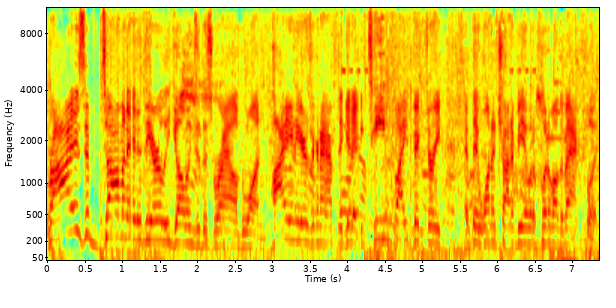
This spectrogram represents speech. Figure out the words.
Rise have dominated the early goings of this round one. Pioneers are going to have to get a team fight victory if they want to try to be able to put them on the back foot.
